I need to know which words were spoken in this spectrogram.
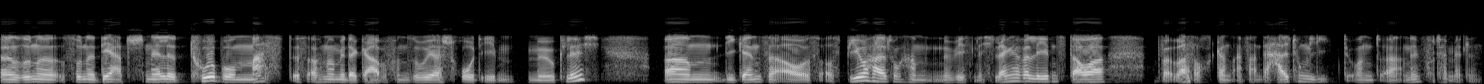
Äh, so eine, so eine derart schnelle Turbomast ist auch nur mit der Gabe von Sojaschrot eben möglich. Ähm, die Gänse aus, aus Biohaltung haben eine wesentlich längere Lebensdauer, was auch ganz einfach an der Haltung liegt und äh, an den Futtermitteln.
